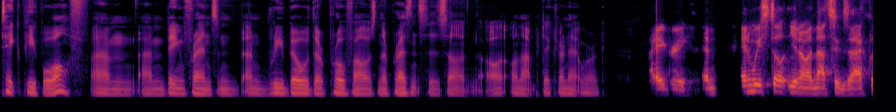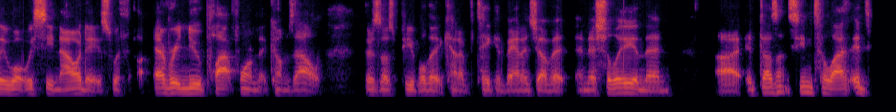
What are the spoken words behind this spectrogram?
take people off um, um being friends and, and rebuild their profiles and their presences on, on, on that particular network. I agree. And and we still, you know, and that's exactly what we see nowadays with every new platform that comes out. There's those people that kind of take advantage of it initially, and then uh, it doesn't seem to last. It's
